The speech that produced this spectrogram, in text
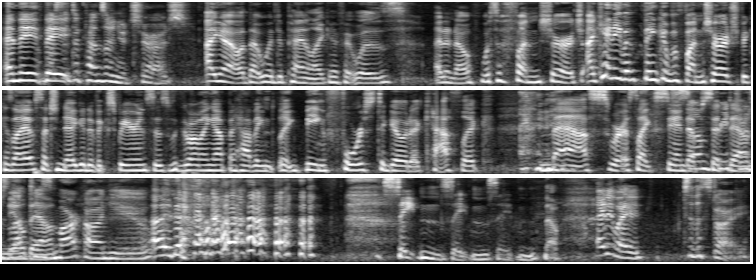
And they, I guess they, it depends on your church. I know that would depend. Like if it was, I don't know, what's a fun church? I can't even think of a fun church because I have such negative experiences with growing up and having like being forced to go to Catholic mass where it's like stand up, Some sit down, preachers kneel left his mark on you. I know. Satan, Satan, Satan. No. Anyway, to the story.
